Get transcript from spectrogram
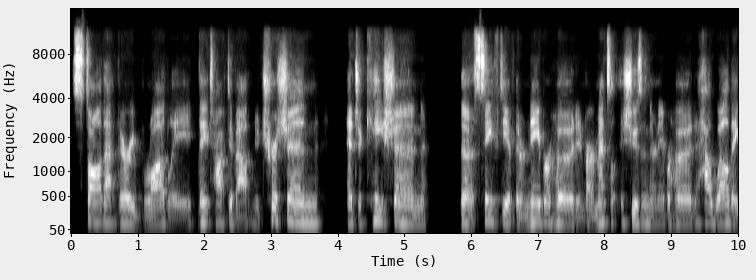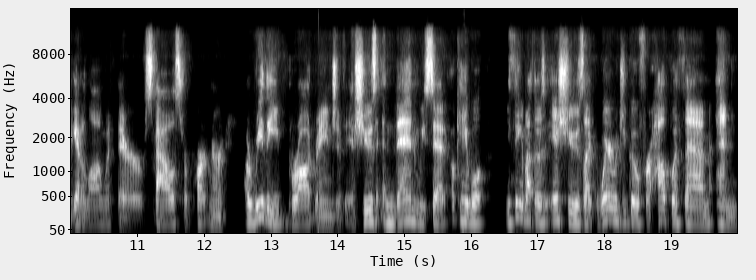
saw that very broadly. They talked about nutrition, education, the safety of their neighborhood, environmental issues in their neighborhood, how well they get along with their spouse or partner, a really broad range of issues. And then we said, okay, well, you think about those issues, like where would you go for help with them? And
